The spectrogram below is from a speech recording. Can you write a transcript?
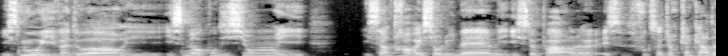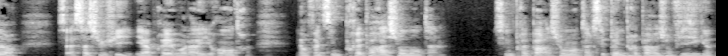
il se mouille, il va dehors, il, il se met en condition, il, il fait un travail sur lui-même, il, se parle. Et faut que ça dure qu'un quart d'heure. Ça, ça suffit. Et après, voilà, il rentre. Et en fait, c'est une préparation mentale. C'est une préparation mentale. C'est pas une préparation physique, hein.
